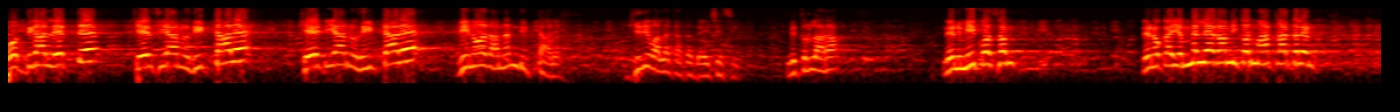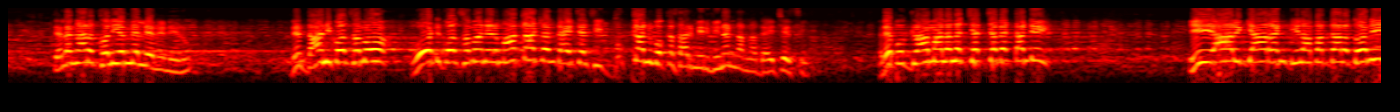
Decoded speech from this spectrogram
పొద్దుగా లేస్తే కేసీఆర్ను తిట్టాలి కేటీఆర్ను తిట్టాలి వినోద్ అన్నని తిట్టాలి. గిది వాళ్ళ కథ దయచేసి. మిత్రులారా నేను మీకోసం నేను ఒక ఎమ్మెల్యేగా మీతో మాట్లాడతలేను. తెలంగాణ తొలి ఎమ్మెల్యేనే నేను. నేను దానికోసమో ఓటు కోసమో నేను మాట్లాడలేను. దయచేసి దుఃఖాన్ని ఒక్కసారి మీరు వినండి అన్న దయచేసి. రేపు గ్రామాలలో చర్చ పెట్టండి. ఈ ఆరు గ్యారంటీల అబద్ధాలతోని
